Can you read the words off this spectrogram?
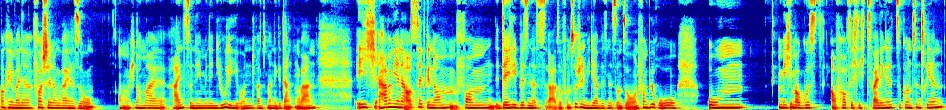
Okay, meine Vorstellung war ja so, um euch nochmal reinzunehmen in den Juli und was meine Gedanken waren. Ich habe mir eine Auszeit genommen vom Daily Business, also vom Social Media Business und so und vom Büro, um mich im August auf hauptsächlich zwei Dinge zu konzentrieren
